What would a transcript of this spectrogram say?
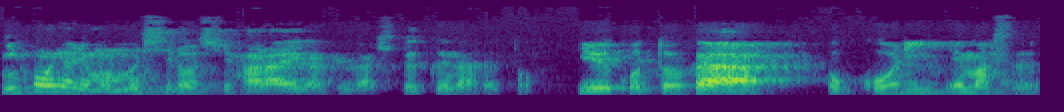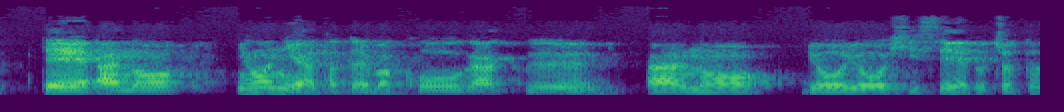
日本よりもむしろ支払い額が低くなるということが起こり得ます。で、あの、日本には例えば高額あの療養費制度、ちょっと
